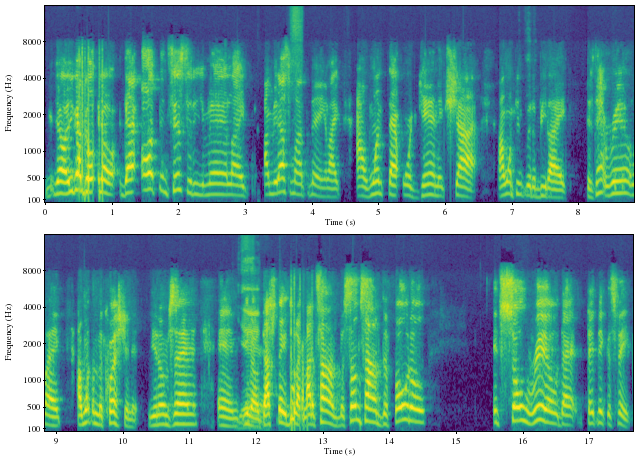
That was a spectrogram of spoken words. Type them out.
yo, you gotta go. Yo, that authenticity, man. Like, I mean, that's my thing. Like, I want that organic shot. I want people to be like, is that real? Like, I want them to question it. You know what I'm saying? And yeah. you know, that's what they do like a lot of times. But sometimes the photo, it's so real that they think it's fake.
